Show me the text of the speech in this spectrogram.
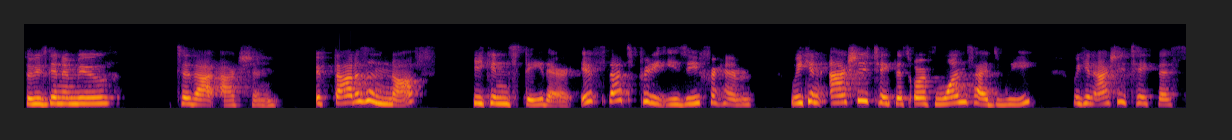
So he's going to move to that action. If that is enough, he can stay there. If that's pretty easy for him, we can actually take this, or if one side's weak, we can actually take this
